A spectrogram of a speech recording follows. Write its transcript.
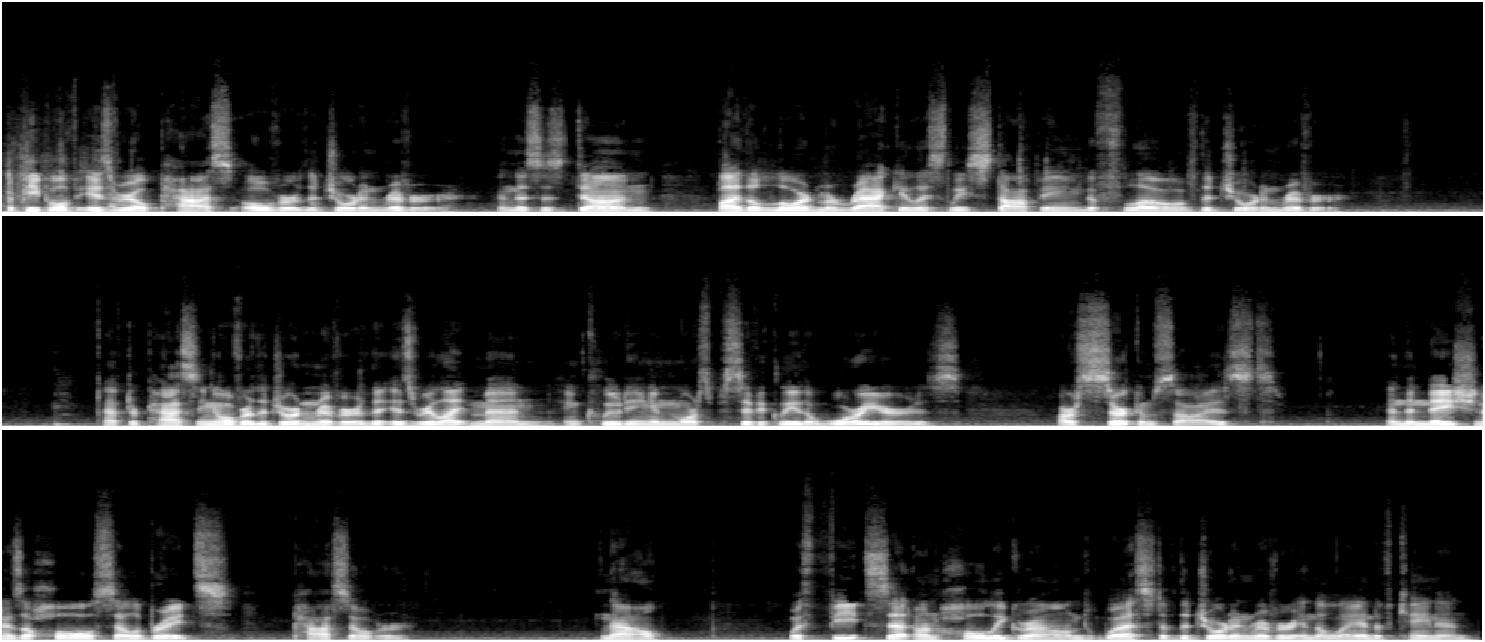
the people of Israel pass over the Jordan River, and this is done by the Lord miraculously stopping the flow of the Jordan River. After passing over the Jordan River, the Israelite men, including and more specifically the warriors, are circumcised, and the nation as a whole celebrates Passover. Now, with feet set on holy ground west of the Jordan River in the land of Canaan,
